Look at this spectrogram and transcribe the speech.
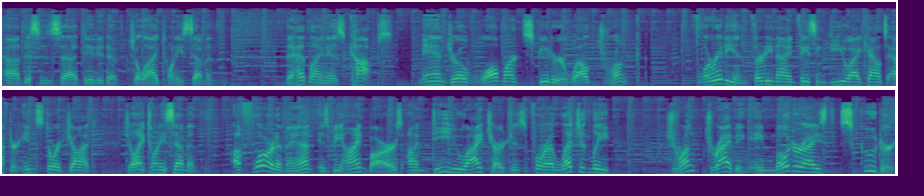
Uh, this is uh, dated of July 27th. The headline is "Cops: Man drove Walmart scooter while drunk." Floridian 39 facing DUI counts after in store jaunt July 27th. A Florida man is behind bars on DUI charges for allegedly drunk driving a motorized scooter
